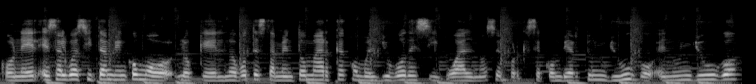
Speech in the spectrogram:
con él. Es algo así también como lo que el Nuevo Testamento marca como el yugo desigual, no sé, porque se convierte un yugo, en un yugo,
